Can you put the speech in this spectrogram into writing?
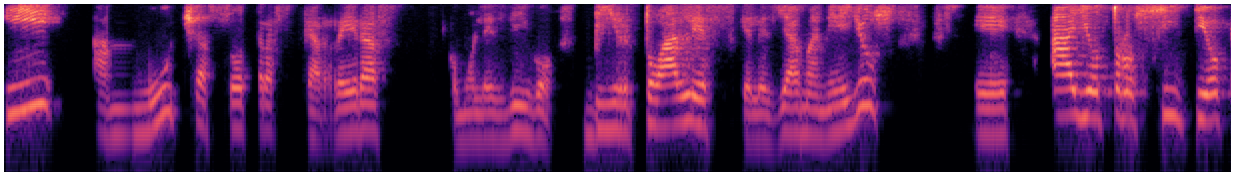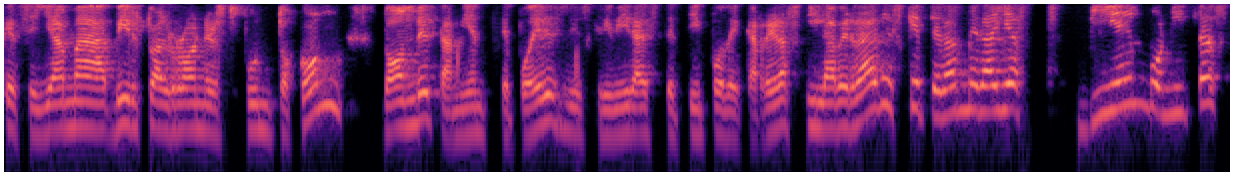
y a muchas otras carreras como les digo, virtuales que les llaman ellos. Eh, hay otro sitio que se llama virtualrunners.com, donde también te puedes inscribir a este tipo de carreras. Y la verdad es que te dan medallas bien bonitas,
